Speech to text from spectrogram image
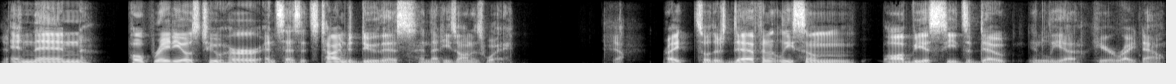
Yeah. And then Pope radios to her and says it's time to do this and that he's on his way. Yeah. Right? So there's definitely some obvious seeds of doubt in Leah here right now.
